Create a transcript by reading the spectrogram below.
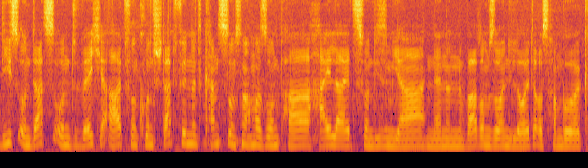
dies und das und welche Art von Kunst stattfindet. Kannst du uns noch mal so ein paar Highlights von diesem Jahr nennen? Warum sollen die Leute aus Hamburg,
